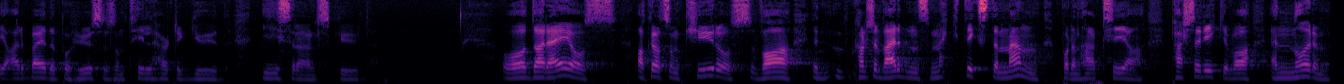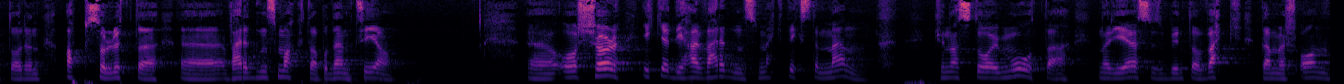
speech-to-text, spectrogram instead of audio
i arbeidet på huset som tilhørte Gud, Israels Gud. Og Dareios, akkurat som Kyros, var kanskje verdens mektigste menn på denne tida. Perserriket var enormt og den absolutte eh, verdensmakta på den tida. Eh, og sjøl ikke de her verdens mektigste menn kunne stå imot deg når Jesus begynte å vekke deres ånd.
